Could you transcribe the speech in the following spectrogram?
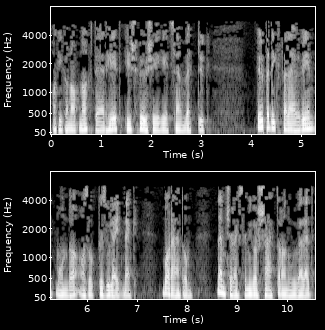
akik a napnak terhét és hőségét szenvedtük. Ő pedig felelvén mondta azok közül egynek, barátom, nem cselekszem igazságtalanul veled,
